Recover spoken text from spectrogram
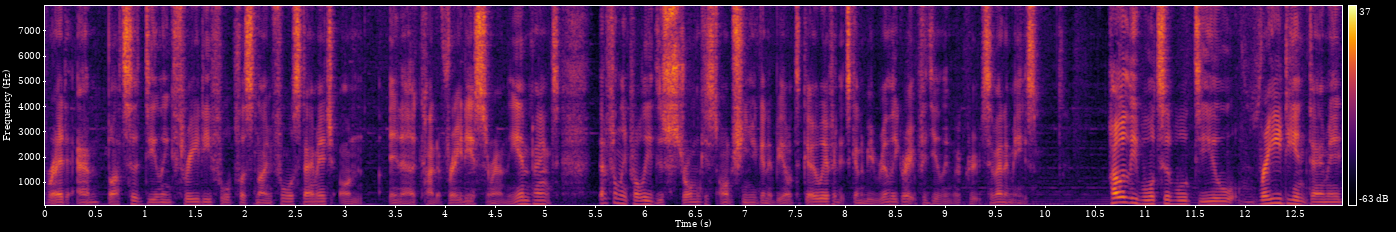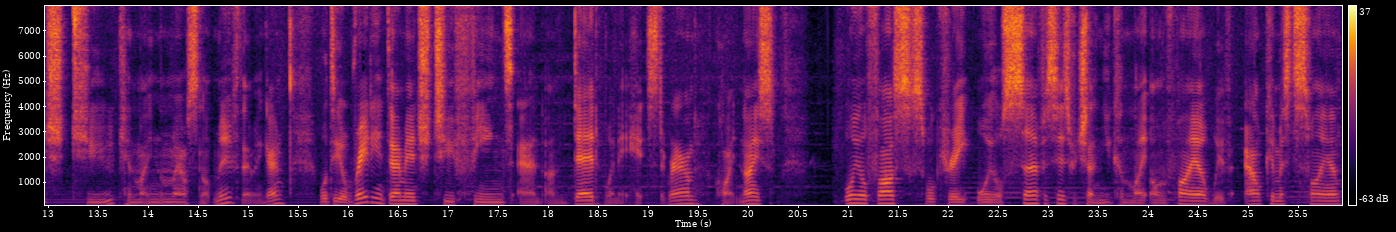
bread and butter, dealing 3d4 plus 9 force damage on in a kind of radius around the impact. Definitely probably the strongest option you're going to be able to go with, and it's going to be really great for dealing with groups of enemies. Holy Water will deal radiant damage to... Can my mouse not move? There we go. Will deal radiant damage to fiends and undead when it hits the ground. Quite nice. Oil flasks will create oil surfaces, which then you can light on fire with Alchemist's Fire,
